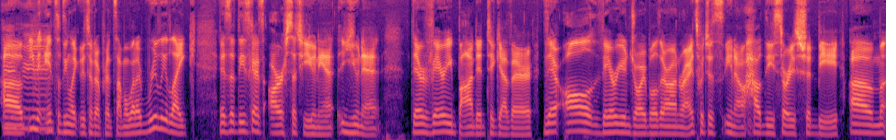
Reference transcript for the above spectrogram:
Uh, even in something like Utano Prince Sama, what I really like is that these guys are such a unit. Unit. They're very bonded together. They're all very enjoyable their own rights, which is, you know, how these stories should be. Um,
